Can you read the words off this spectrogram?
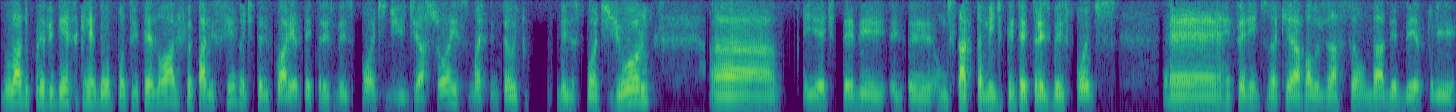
Do lado do Previdência, que rendeu 1,39, foi parecido, a gente teve 43 basis points de, de ações, mais 38 basis points de ouro, uh, e a gente teve uh, um destaque também de 33 basis points é, referentes aqui à valorização da debênture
